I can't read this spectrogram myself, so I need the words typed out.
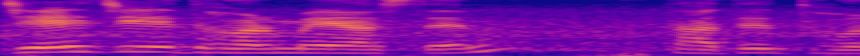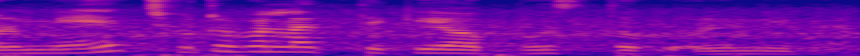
যে যে ধর্মে আছেন তাদের ধর্মে ছোটোবেলার থেকে অভ্যস্ত করে নেবেন।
